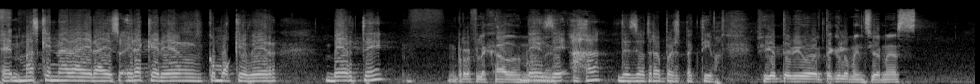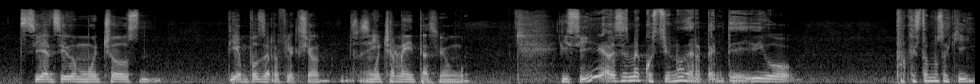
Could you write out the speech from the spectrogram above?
Eh, más que nada era eso, era querer como que ver, verte Reflejado, ¿no? desde, ajá, desde otra perspectiva. Fíjate, amigo, ahorita que lo mencionas, sí han sido muchos tiempos de reflexión, Sí. mucha meditación, güey. Y sí, a veces me cuestiono de repente y digo, ¿por qué estamos aquí?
